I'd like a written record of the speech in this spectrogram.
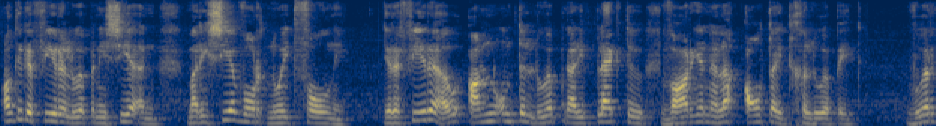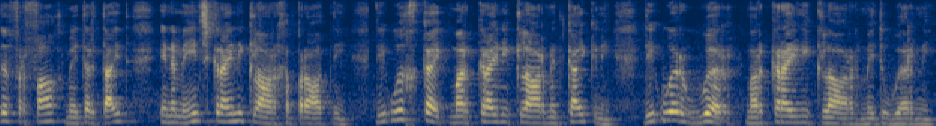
Al die riviere loop in die see in, maar die see word nooit vol nie. Die riviere hou aan om te loop na die plek toe waarheen hulle altyd geloop het. Woorde vervaag met ter tyd en 'n mens kry nie klaar gepraat nie. Die oog kyk, maar kry nie klaar met kyk nie. Die oor hoor, maar kry nie klaar met hoor nie.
